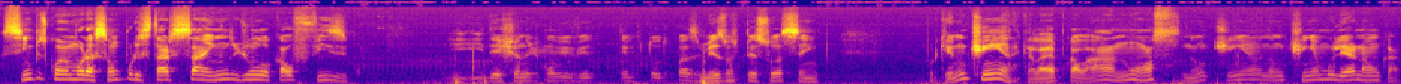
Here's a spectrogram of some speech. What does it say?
simples comemoração por estar saindo de um local físico e, e, deixando de conviver o tempo todo com as mesmas pessoas sempre. Porque não tinha, naquela época lá, nossa, não tinha, não tinha mulher não, cara.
